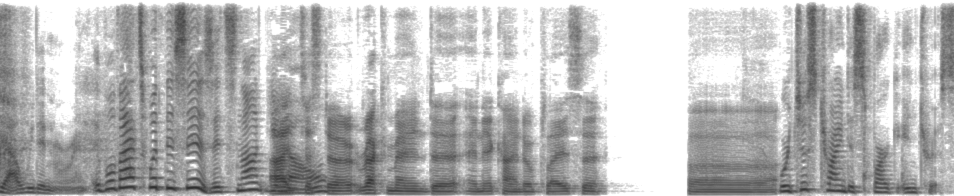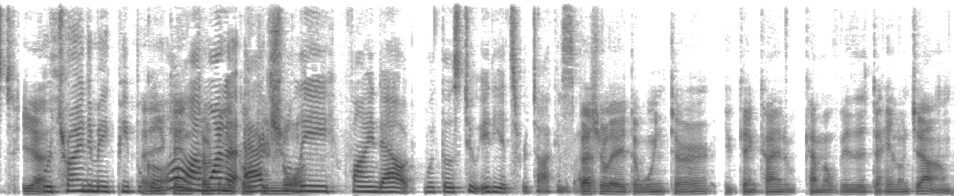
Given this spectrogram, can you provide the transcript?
Yeah, we didn't. remember. Well, that's what this is. It's not, you I know. just uh, recommend uh, any kind of place. Uh, uh, We're just trying to spark interest. Yes. We're trying to make people Uh, go, oh, I want to to north." actually find out what those two idiots were talking about. especially the winter, you can kind of come and visit the Heilongjiang.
